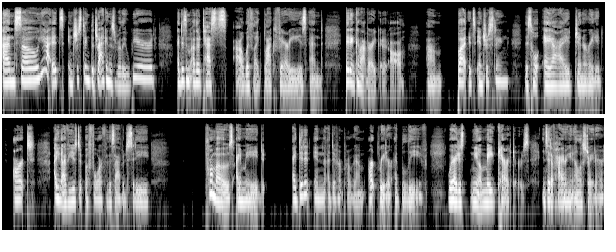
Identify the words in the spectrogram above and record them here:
And so, yeah, it's interesting. The dragon is really weird. I did some other tests uh, with like black fairies and they didn't come out very good at all. Um, but it's interesting. This whole AI generated art. I, you know, I've used it before for the Savage City promos. I made, I did it in a different program, Artbreeder, I believe, where I just, you know, made characters instead of hiring an illustrator.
